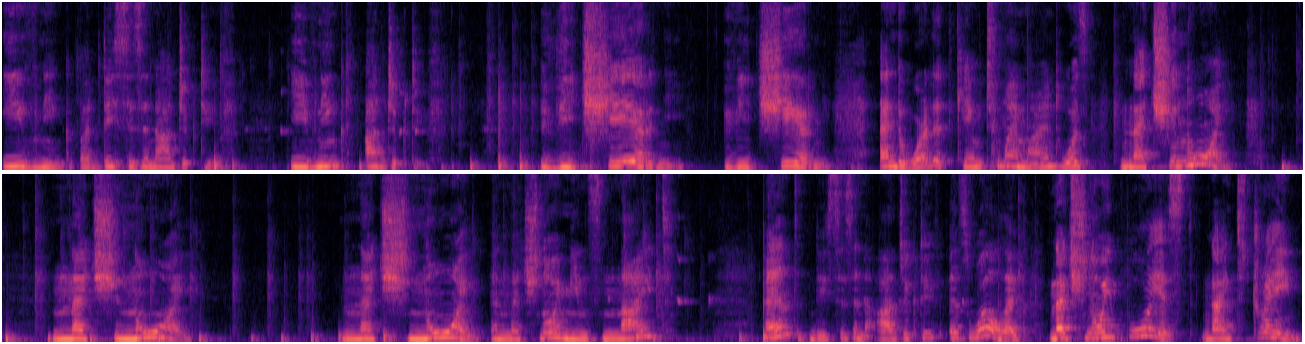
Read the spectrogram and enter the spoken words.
evening, but this is an adjective. Evening adjective. Вечерний. Вечерний. And the word that came to my mind was ночной. Ночной. Ночной. And ночной means night. And this is an adjective as well, like ночной поезд, night train,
